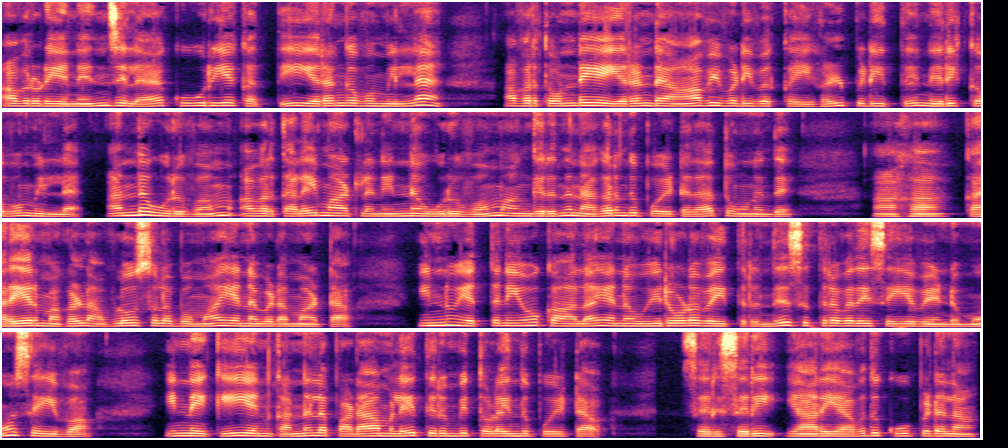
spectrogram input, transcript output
அவருடைய நெஞ்சில் கூரிய கத்தி இறங்கவும் இல்லை அவர் தொண்டையை இரண்டு ஆவி வடிவ கைகள் பிடித்து நெரிக்கவும் இல்லை அந்த உருவம் அவர் தலைமாட்டில் நின்ன உருவம் அங்கிருந்து நகர்ந்து போயிட்டதா தோணுது ஆஹா கரையர் மகள் அவ்வளோ சுலபமாக என்னை விடமாட்டா இன்னும் எத்தனையோ காலம் என்னை உயிரோடு வைத்திருந்து சித்திரவதை செய்ய வேண்டுமோ செய்வா. இன்னைக்கு என் கண்ணில் படாமலே திரும்பி தொலைந்து போயிட்டா. சரி சரி யாரையாவது கூப்பிடலாம்.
